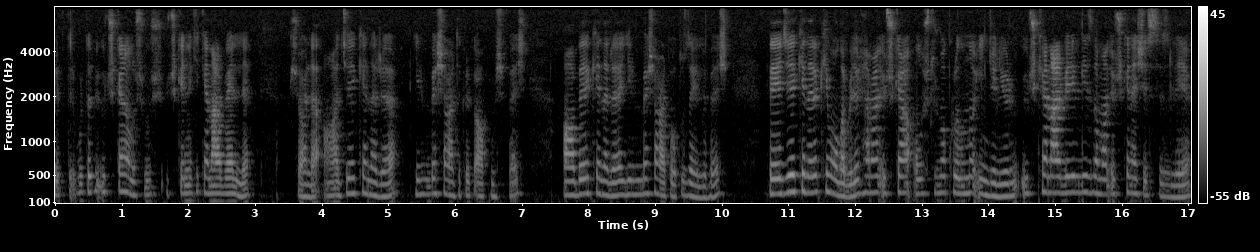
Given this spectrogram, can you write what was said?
40'tır. Burada bir üçgen oluşmuş. Üçgenin iki kenar belli. Şöyle AC kenarı 25 artı 40 65. AB kenarı 25 artı 30 55. BC kenarı kim olabilir? Hemen üçgen oluşturma kuralını inceliyorum. Üç kenar verildiği zaman üçgen eşitsizliği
